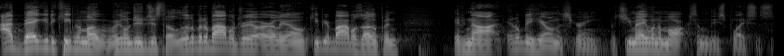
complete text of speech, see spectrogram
I'd beg you to keep them open. We're going to do just a little bit of Bible drill early on. Keep your Bibles open. If not, it'll be here on the screen. But you may want to mark some of these places.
